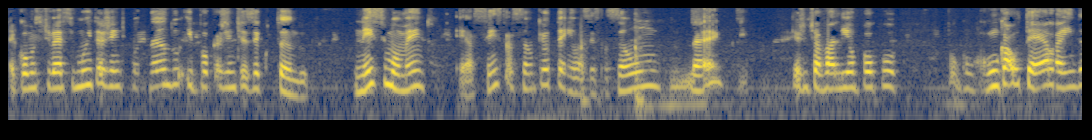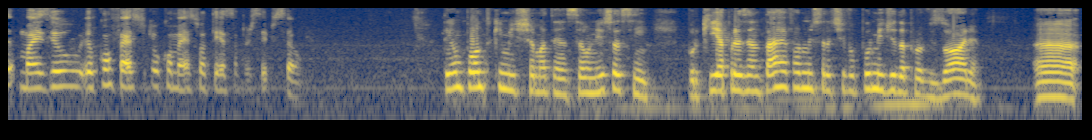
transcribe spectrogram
É como se tivesse muita gente mandando e pouca gente executando. Nesse momento, é a sensação que eu tenho, a sensação né, que, a gente avalia um pouco com cautela ainda, mas eu, eu confesso que eu começo a ter essa percepção. Tem um ponto que me chama atenção nisso, assim, porque apresentar a reforma administrativa por medida provisória uh,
